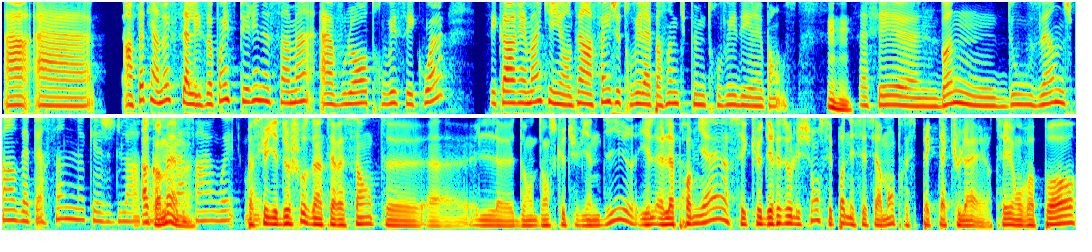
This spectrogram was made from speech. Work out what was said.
à en fait, il y en a qui ça les a pas inspirés nécessairement à vouloir trouver c'est quoi. C'est carrément qu'ils ont dit enfin, j'ai trouvé la personne qui peut me trouver des réponses. Mhm. Ça fait une bonne douzaine, je pense, de personnes là, que je leur ah, quand même. Parce qu'il y a deux choses intéressantes euh, dans, ce que tu viens de dire. la première, c'est que des résolutions, c'est pas nécessairement très spectaculaire. Tu sais, on va pas,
